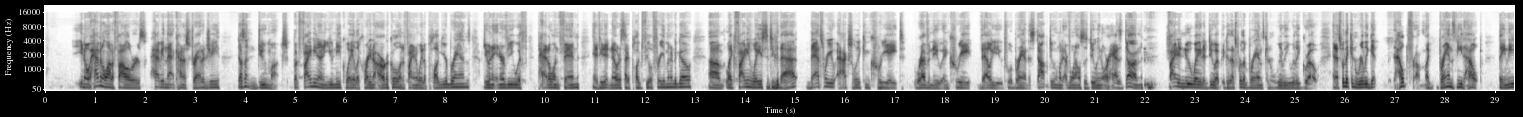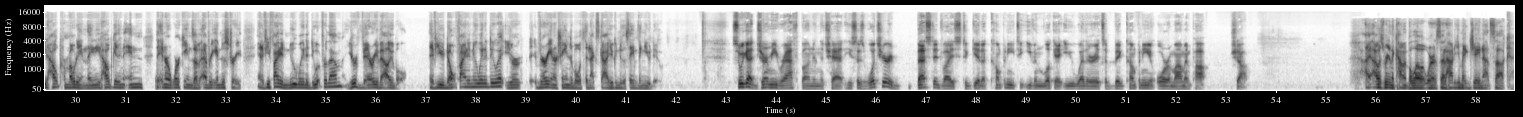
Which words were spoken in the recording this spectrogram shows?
you know, having a lot of followers, having that kind of strategy doesn't do much, but finding a unique way, like writing an article and finding a way to plug your brands, doing an interview with Paddle and Fin. And if you didn't notice, I plugged Feelfree a minute ago. Um, like finding ways to do that, that's where you actually can create revenue and create value to a brand to stop doing what everyone else is doing or has done. Mm-hmm. Find a new way to do it because that's where the brands can really, really grow. And that's where they can really get help from. Like brands need help. They need help promoting. They need help getting in the inner workings of every industry. And if you find a new way to do it for them, you're very valuable. If you don't find a new way to do it, you're very interchangeable with the next guy who can do the same thing you do. So we got Jeremy Rathbun in the chat. He says, "What's your best advice to get a company to even look at you, whether it's a big company or a mom and pop shop?" I, I was reading the comment below it where it said, "How do you make Jay not suck?"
